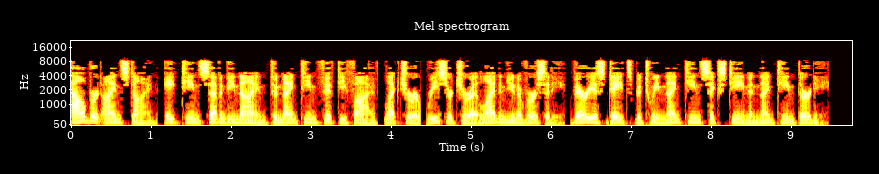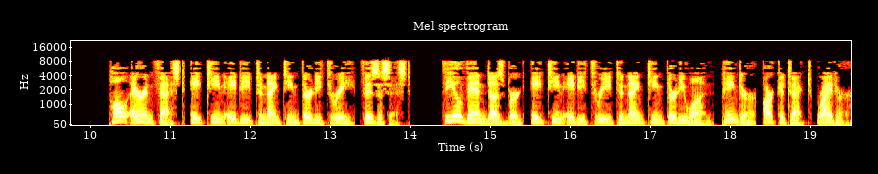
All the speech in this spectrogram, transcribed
Albert Einstein, 1879–1955, lecturer, researcher at Leiden University, various dates between 1916 and 1930. Paul Ehrenfest, 1880–1933, physicist. Theo van Doesburg, 1883–1931, painter, architect, writer.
